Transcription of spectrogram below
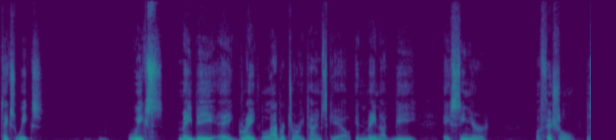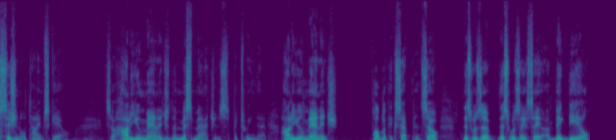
takes weeks. Weeks may be a great laboratory timescale. It may not be a senior official decisional timescale. So how do you manage the mismatches between that? How do you manage public acceptance? So this was a this was I say a big deal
